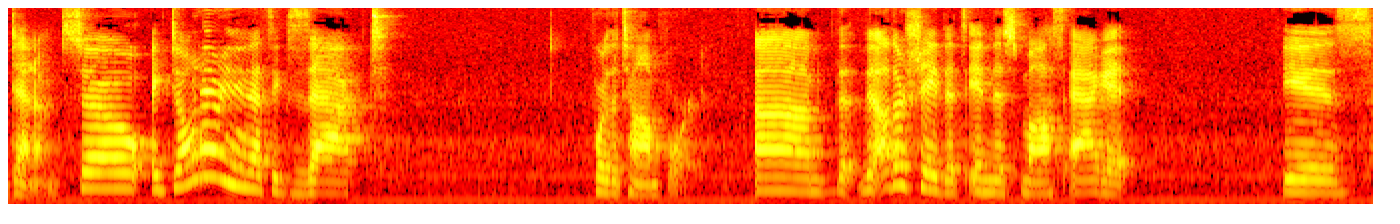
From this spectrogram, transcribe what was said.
denim. So I don't have anything that's exact for the Tom Ford. Um, the, the other shade that's in this moss agate is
